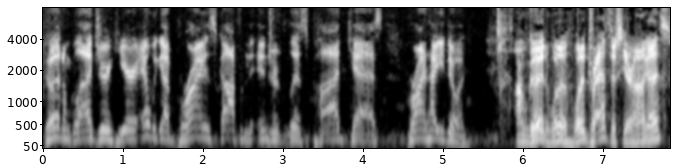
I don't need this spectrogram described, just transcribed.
Good. I'm glad you're here. And we got Brian Scott from the Injured List podcast. Brian, how you doing? I'm good. What a what a draft this year, huh, guys?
